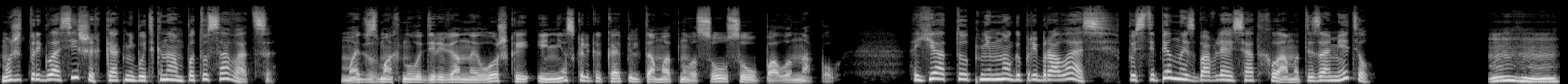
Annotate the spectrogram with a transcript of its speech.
Может, пригласишь их как-нибудь к нам потусоваться?» Мать взмахнула деревянной ложкой, и несколько капель томатного соуса упало на пол. «Я тут немного прибралась, постепенно избавляюсь от хлама, ты заметил?» «Угу».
